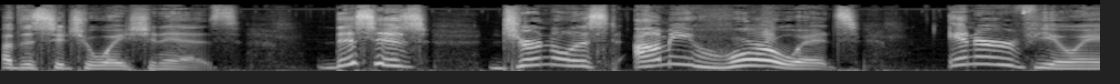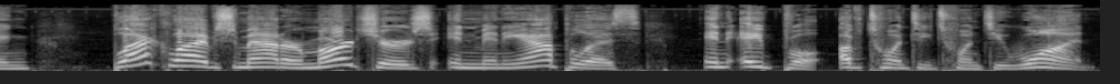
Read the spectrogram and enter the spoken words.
of the situation is. This is journalist Ami Horowitz interviewing Black Lives Matter marchers in Minneapolis in April of 2021.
